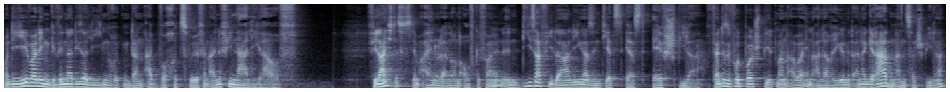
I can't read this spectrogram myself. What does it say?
und die jeweiligen Gewinner dieser Ligen rücken dann ab Woche 12 in eine Finalliga auf. Vielleicht ist es dem einen oder anderen aufgefallen, in dieser Finalliga sind jetzt erst elf Spieler. Fantasy Football spielt man aber in aller Regel mit einer geraden Anzahl Spieler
